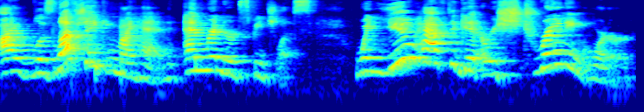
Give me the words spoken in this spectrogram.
I was left shaking my head and rendered speechless. When you have to get a restraining order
